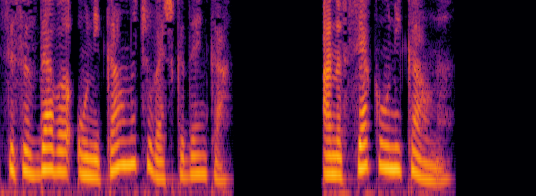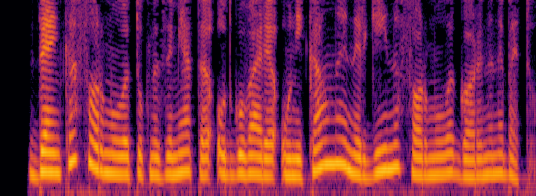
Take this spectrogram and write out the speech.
се създава уникална човешка ДНК. А на всяка уникална. ДНК формула тук на Земята отговаря уникална енергийна формула горе на небето.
